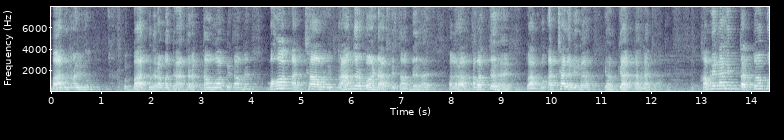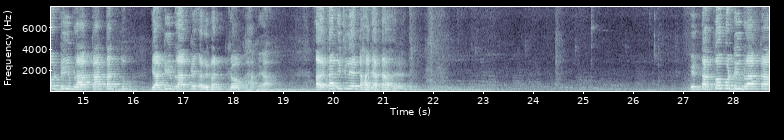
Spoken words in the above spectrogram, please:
बात उठ रही है। उस बात को जरा मैं ध्यान से रखता हूँ आपके सामने। बहुत अच्छा और स्ट्रांगर पॉइंट आपके सामने है। अगर आप समझते हैं तो आपको अच्छा लगेगा कि हम क्या कहना चाहते हैं। हमने कहा कि तत्वों को डी ब्लॉक का तत्व या डी ब्लॉक के एलिमेंट क्यों कहा गया? ऐसा इसलिए कहा जाता है इन तत्वों को डी ब्लॉक का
